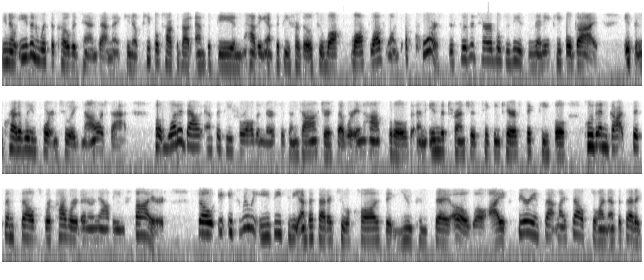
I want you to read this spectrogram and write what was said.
you know, even with the COVID pandemic, you know, people talk about empathy and having empathy for those who lost lost loved ones. Of course, this was a terrible disease. Many people died. It's incredibly important to acknowledge that. But what about empathy for all the nurses and doctors that were in hospitals and in the trenches taking care of sick people who then got sick themselves, recovered, and are now being fired? So it's really easy to be empathetic to a cause that you can say, oh, well, I experienced that myself, so I'm empathetic.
